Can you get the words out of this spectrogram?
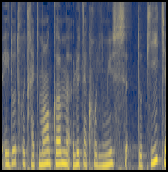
et d'autres traitements comme le tacrolimus topique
